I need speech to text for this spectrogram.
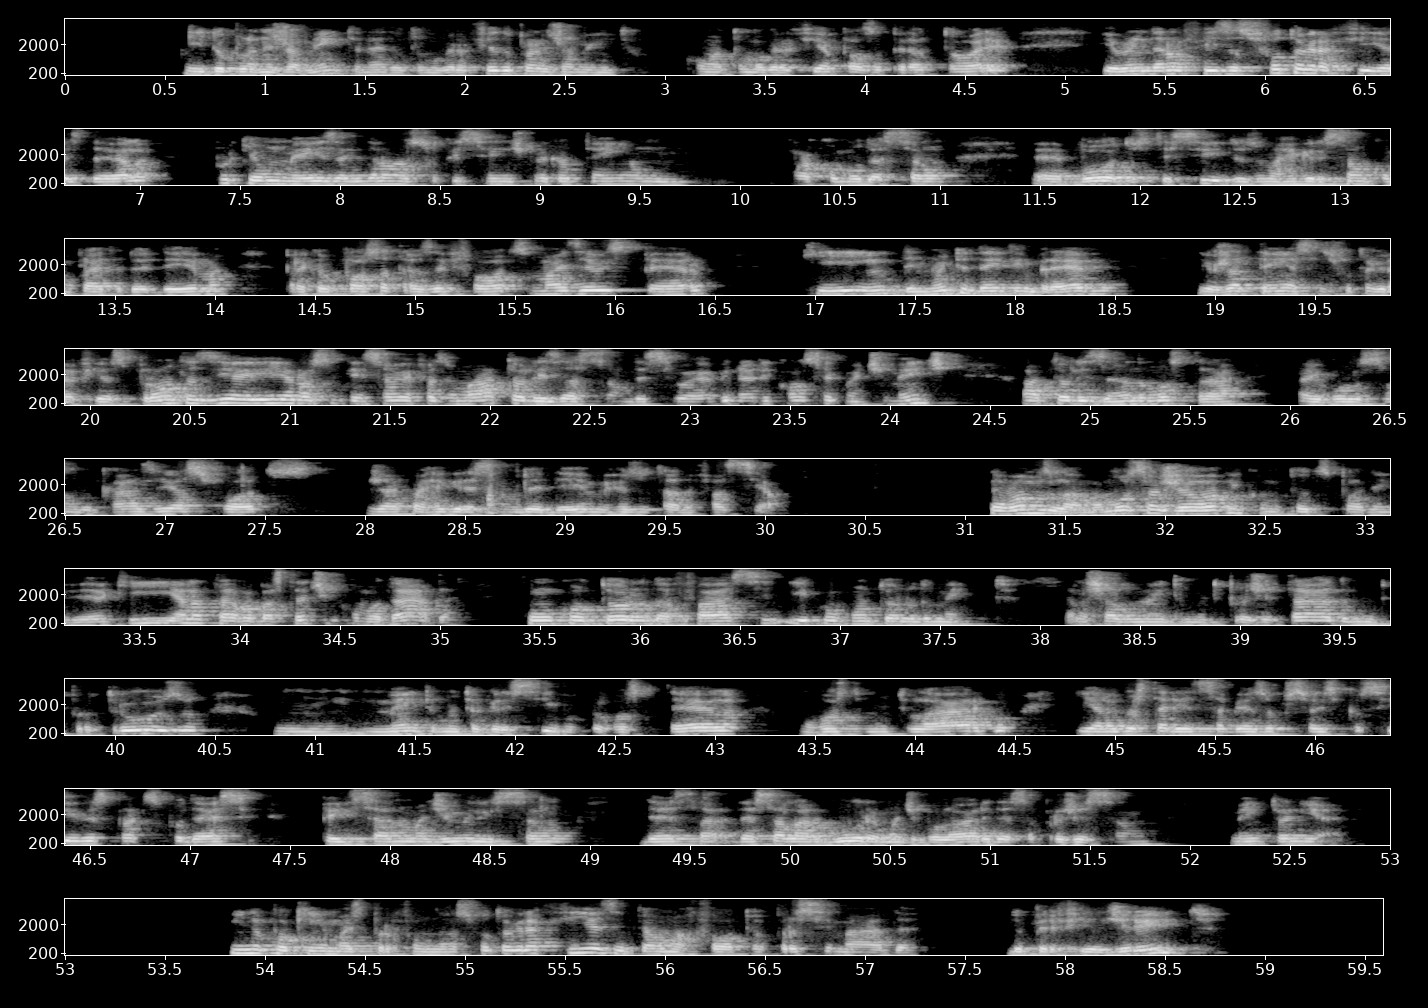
e do planejamento, né, da tomografia do planejamento com a tomografia pós-operatória, eu ainda não fiz as fotografias dela, porque um mês ainda não é suficiente para que eu tenha um, uma acomodação é, boa dos tecidos, uma regressão completa do edema, para que eu possa trazer fotos, mas eu espero que muito dentro em breve eu já tenha essas fotografias prontas e aí a nossa intenção é fazer uma atualização desse webinar e, consequentemente, atualizando, mostrar a evolução do caso e as fotos já com a regressão do edema e o resultado facial. Então vamos lá, uma moça jovem, como todos podem ver aqui, ela estava bastante incomodada com o contorno da face e com o contorno do mento. Ela achava o mento muito projetado, muito protruso, um mento muito agressivo para o rosto dela, um rosto muito largo, e ela gostaria de saber as opções possíveis para que se pudesse pensar numa diminuição dessa, dessa largura mandibular e dessa projeção mentoniana. Indo um pouquinho mais profundo nas fotografias, então uma foto aproximada do perfil direito.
